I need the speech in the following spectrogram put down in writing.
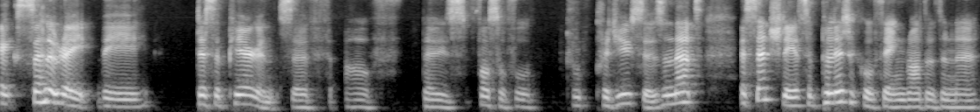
accelerate the disappearance of, of those fossil fuel pr producers. And that's essentially, it's a political thing rather than a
